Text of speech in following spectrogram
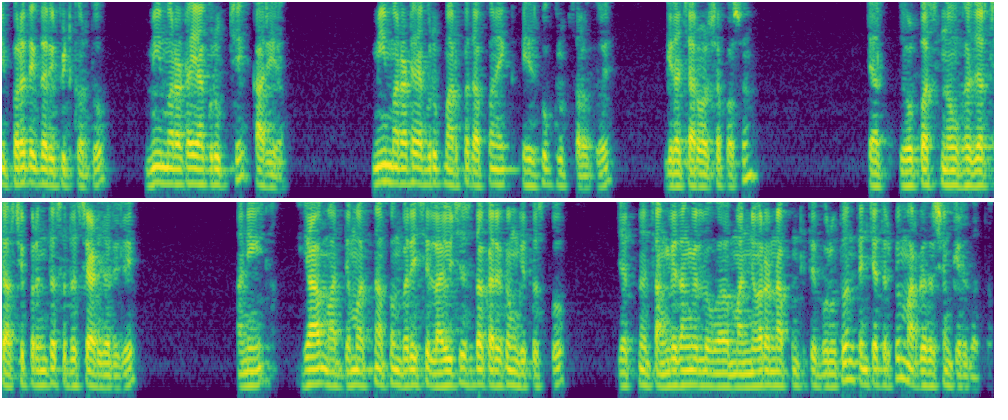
मी परत एकदा रिपीट करतो. मी मराठा या ग्रुपचे कार्य. मी मराठा या ग्रुप मार्फत आपण एक फेसबुक ग्रुप चालवतोय. गेल्या चार वर्षापासून. त्यात जवळपास नऊ हजार चारशे पर्यंत सदस्य ऍड झालेले. आणि या माध्यमातून आपण बरेचसे लाईव्हचे सुद्धा कार्यक्रम घेत असतो. ज्यातनं चांगल्या चांगल्या लोक मान्यवरांना आपण तिथे बोलवतो आणि त्यांच्यातर्फे मार्गदर्शन केलं जातं.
